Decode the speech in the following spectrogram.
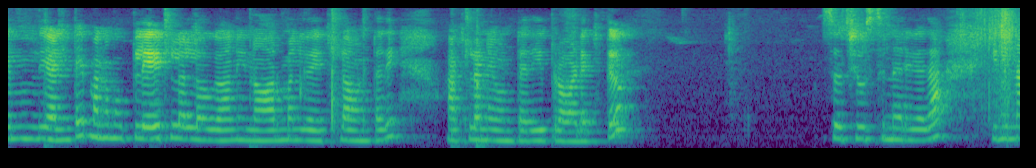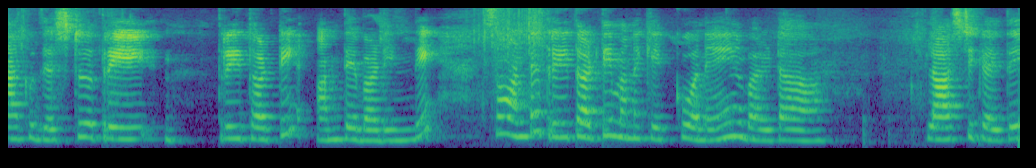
ఏముంది అంటే మనము ప్లేట్లలో కానీ నార్మల్గా ఎట్లా ఉంటుంది అట్లనే ఉంటుంది ఈ ప్రోడక్ట్. సో చూస్తున్నారు కదా ఇది నాకు జస్ట్ త్రీ త్రీ థర్టీ అంతే పడింది. సో అంటే త్రీ థర్టీ మనకి ఎక్కువనే బయట ప్లాస్టిక్ అయితే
